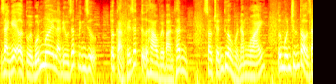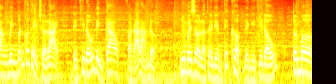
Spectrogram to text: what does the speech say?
Giải nghệ ở tuổi 40 là điều rất vinh dự, tôi cảm thấy rất tự hào về bản thân. Sau chấn thương hồi năm ngoái, tôi muốn chứng tỏ rằng mình vẫn có thể trở lại để thi đấu đỉnh cao và đã làm được. Nhưng bây giờ là thời điểm thích hợp để nghỉ thi đấu. Tôi mơ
